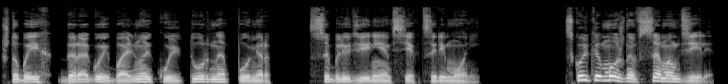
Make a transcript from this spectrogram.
чтобы их дорогой больной культурно помер с соблюдением всех церемоний. Сколько можно в самом деле?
